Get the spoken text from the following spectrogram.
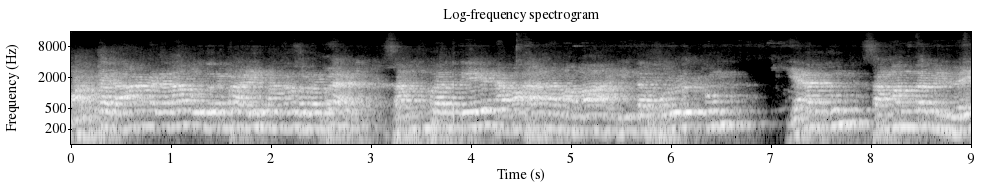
மற்ற தானங்கள் எல்லாம் கொடுக்குறப்ப அடி சொல்றப்ப சம்பத்தே நமஹ நமமா இந்த பொருளுக்கும் எனக்கும் சம்பந்தம் இல்லை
